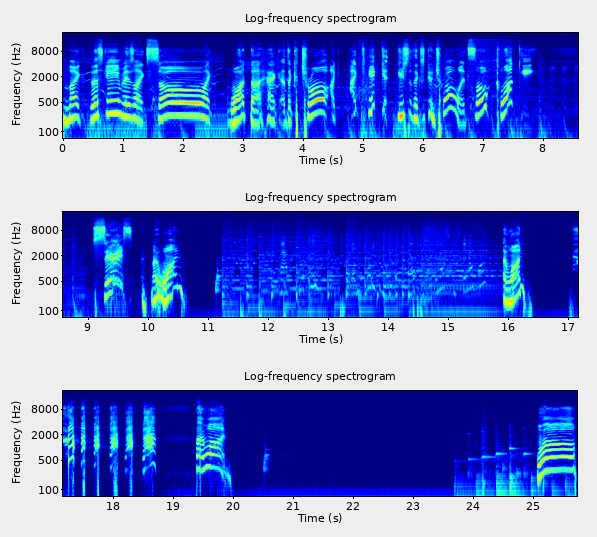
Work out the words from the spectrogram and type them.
like this game is like so like what the heck? The control, like I can't get used to this control. It's so clunky. Serious? I won? I won? Well,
